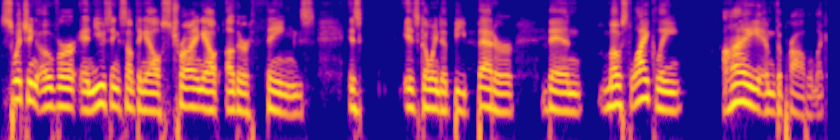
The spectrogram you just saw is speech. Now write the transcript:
switching over and using something else, trying out other things is is going to be better than most likely I am the problem. Like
